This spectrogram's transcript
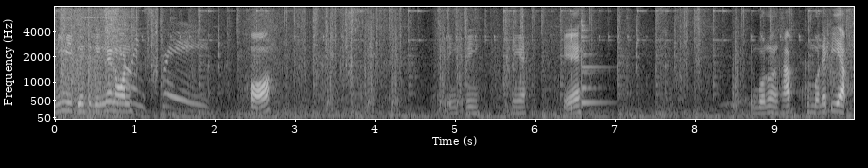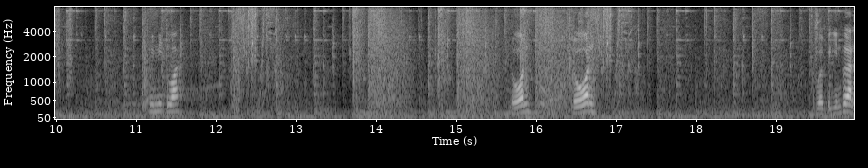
นี่มีปืนสลิงแน่นอน ขอลิงลิงนี่ไงโอเคขึ้นบนก่อนครับ ขึ้นบนได้เปรียบมีมีตัว โดน โดนเบิดไปกินเพื่อน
